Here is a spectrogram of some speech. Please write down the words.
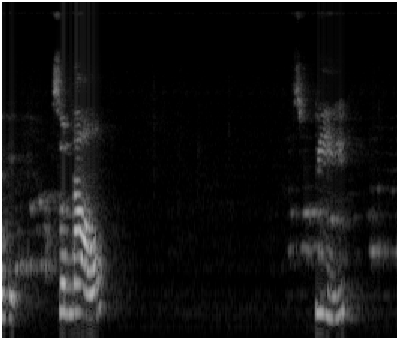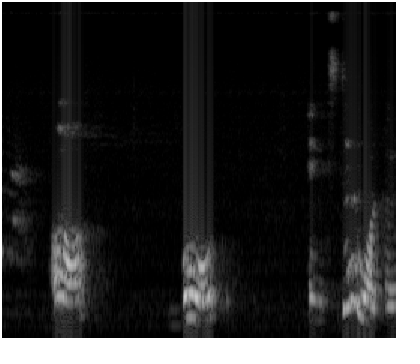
okay. So now speed of boat in still water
